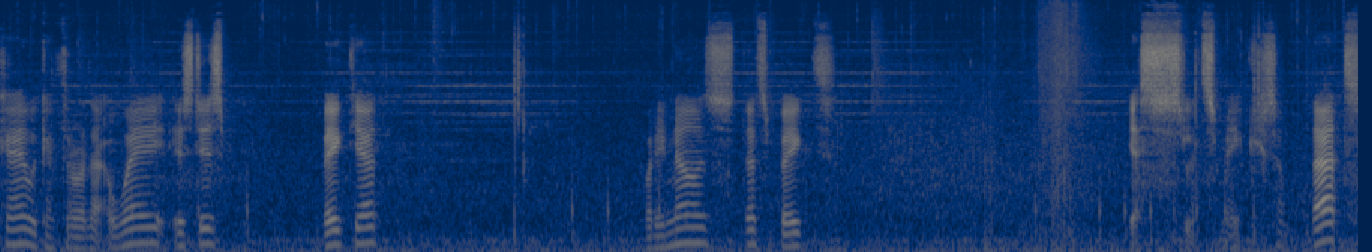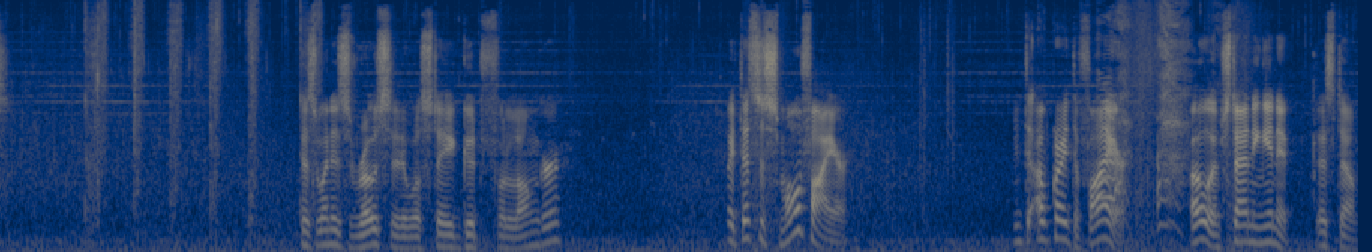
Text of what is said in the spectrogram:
Okay, we can throw that away. Is this baked yet? Nobody knows. That's baked. Yes, let's make some of that. Because when it's roasted, it will stay good for longer. Wait, that's a small fire. need to upgrade the fire. Oh, I'm standing in it. That's dumb.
